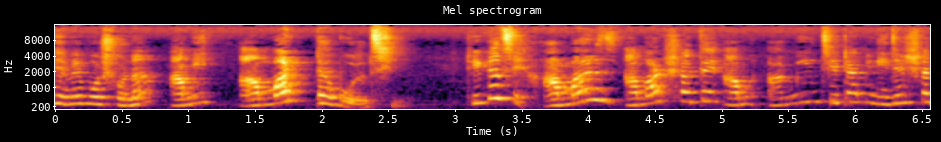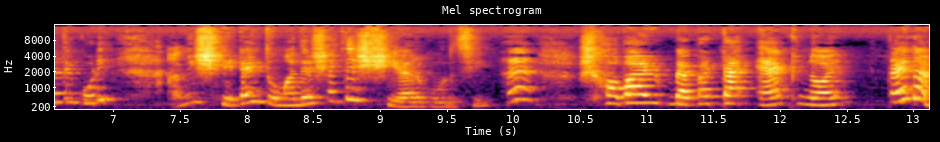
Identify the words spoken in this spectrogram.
ভেবে বসো না, আমি আমারটা বলছি, ঠিক আছে? আমার আমার সাথে, আমি যেটা আমি নিজের সাথে করি, আমি সেটাই তোমাদের সাথে শেয়ার করছি হ্যাঁ? সবার ব্যাপারটা এক নয় তাই না?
